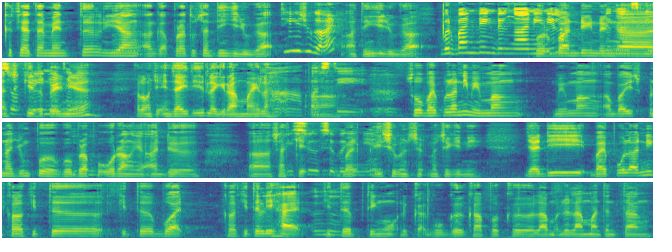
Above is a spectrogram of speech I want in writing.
kesihatan mental yang agak peratusan tinggi juga. Tinggi juga eh? Uh, tinggi juga Berbanding dengan inilah. berbanding dengan, skizofrenia. Kalau macam anxiety tu lagi ramai lah. Ha, pasti. Ha. So bipolar ni memang memang Abayus pernah jumpa beberapa mm-hmm. orang yang ada uh, sakit Isu sebegini, bi- isu macam, macam gini. Jadi bipolar ni kalau kita kita buat kalau kita lihat mm-hmm. kita tengok dekat Google ke apa ke laman-laman tentang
